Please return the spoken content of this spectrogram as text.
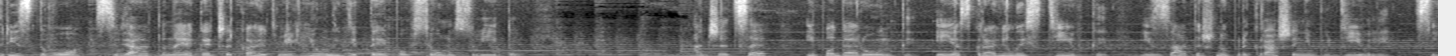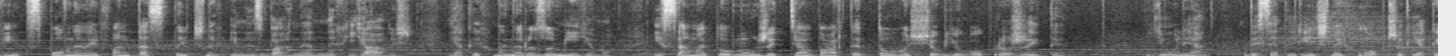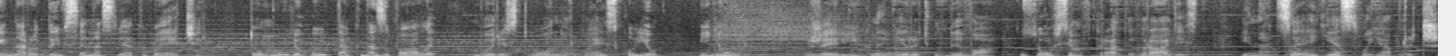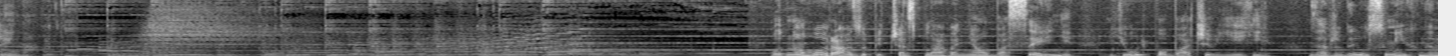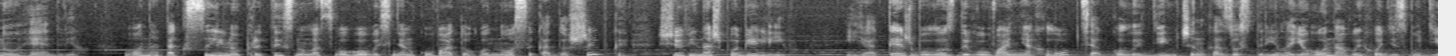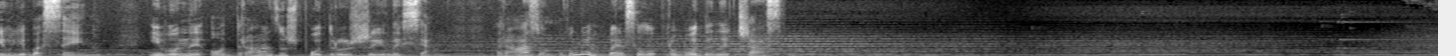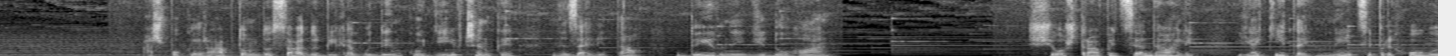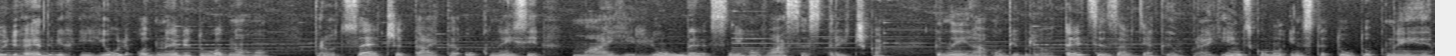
Різдво свято, на яке чекають мільйони дітей по всьому світу. Адже це і подарунки, і яскраві листівки, і затишно прикрашені будівлі. Світ сповнений фантастичних і незбагненних явищ, яких ми не розуміємо, і саме тому життя варте того, щоб його прожити. Юліан десятирічний хлопчик, який народився на святвечір, тому його й так назвали, бо норвезькою Юль. Вже рік не вірить у дива, зовсім втратив радість, і на це є своя причина. Одного разу під час плавання у басейні Юль побачив її, завжди усміхнену Гедвіг. Вона так сильно притиснула свого веснянкуватого носика до шибки, що він аж побілів. І яке ж було здивування хлопця, коли дівчинка зустріла його на виході з будівлі басейну. І вони одразу ж подружилися. Разом вони весело проводили час. Аж поки раптом до саду біля будинку дівчинки не завітав дивний дідуган. Що ж трапиться далі? Які таємниці приховують Гедвіг і Юль одне від одного? Про це читайте у книзі Майї Люнде Снігова сестричка. Книга у бібліотеці завдяки Українському інституту книги.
